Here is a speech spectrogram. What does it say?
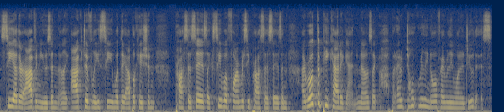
see other avenues and like actively see what the application process is like see what pharmacy process is. And i wrote the pcat again and i was like oh, but i don't really know if i really want to do this.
